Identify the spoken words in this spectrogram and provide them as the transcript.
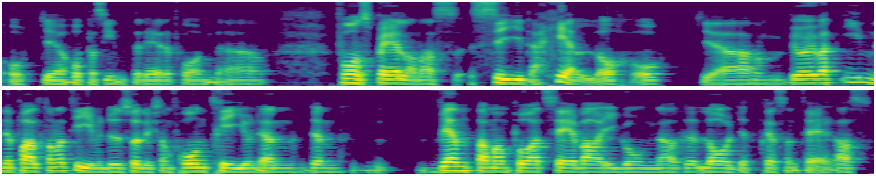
Och jag hoppas inte det är det från, eh, från spelarnas sida heller. Och eh, vi har ju varit inne på alternativen, du sa liksom från trion, den, den väntar man på att se varje gång när laget presenteras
